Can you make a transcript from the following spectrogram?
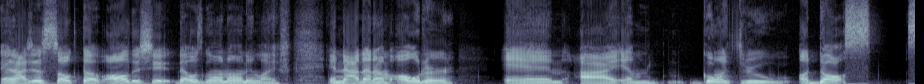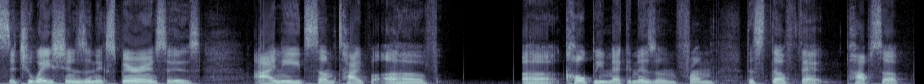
and I just soaked up all the shit that was going on in life. And now that I'm older and I am going through adult situations and experiences, I need some type of uh, coping mechanism from the stuff that pops up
